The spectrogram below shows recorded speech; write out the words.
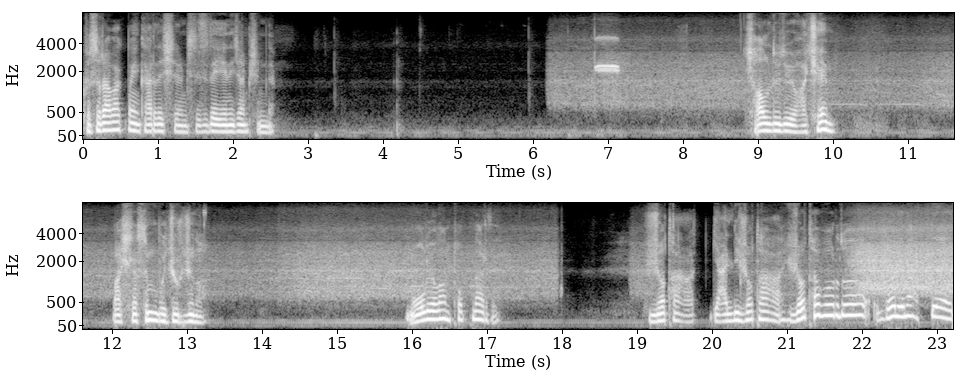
Kusura bakmayın kardeşlerim, sizi de yeneceğim şimdi. Çal düdüğü hakem. Başlasın bu curcuna. Ne oluyor lan top nerede? Jota geldi Jota. Jota vurdu. Golünü attı.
